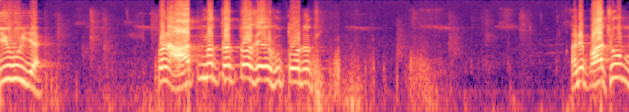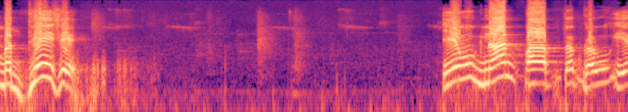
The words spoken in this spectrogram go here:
એ હોઈ જાય. પણ આત્મતત્વ છે એ હૂતો નથી. અને પાછું બધે છે. એવું જ્ઞાન પ્રાપ્ત કરવું એ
